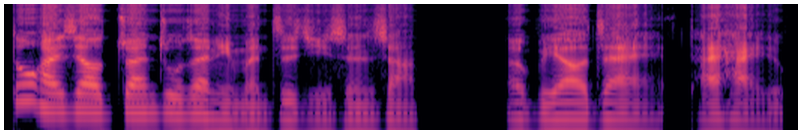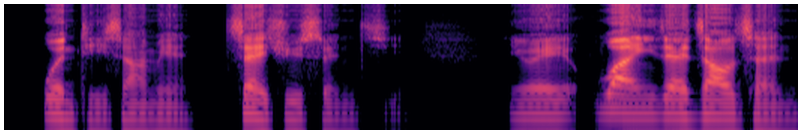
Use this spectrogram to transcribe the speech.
都还是要专注在你们自己身上，而不要在台海问题上面再去升级。因为万一再造成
